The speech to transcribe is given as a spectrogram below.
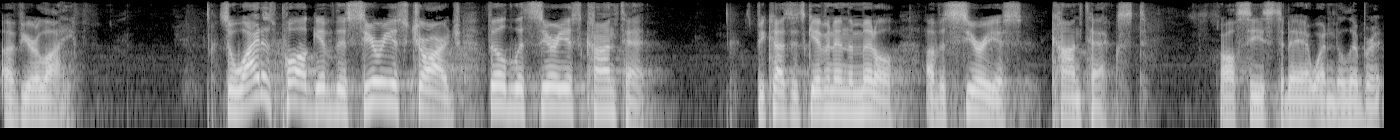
of your life. So, why does Paul give this serious charge filled with serious content? It's because it's given in the middle of a serious context. All C's today, it wasn't deliberate.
